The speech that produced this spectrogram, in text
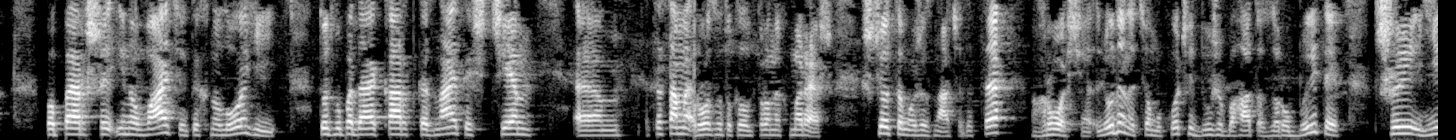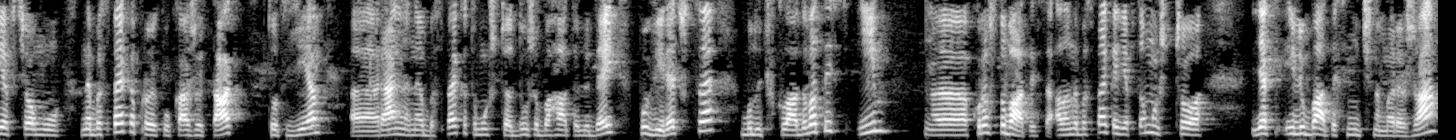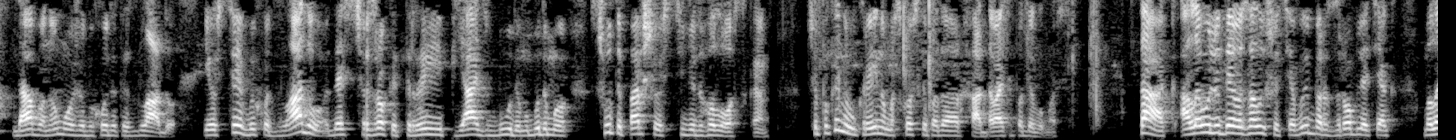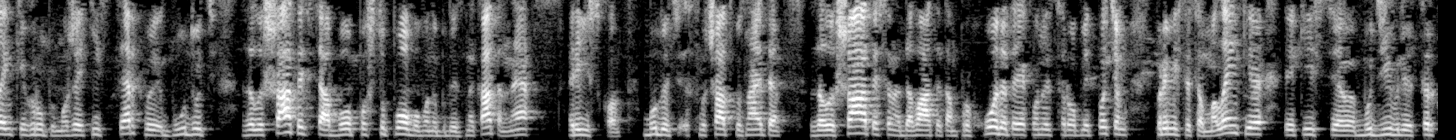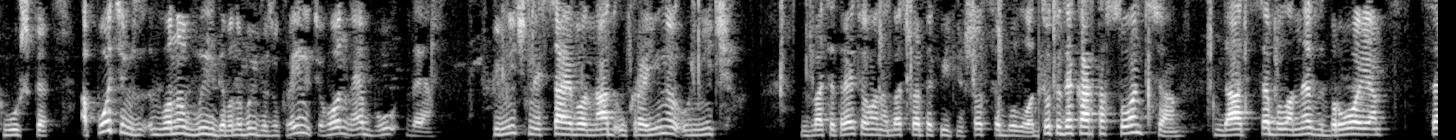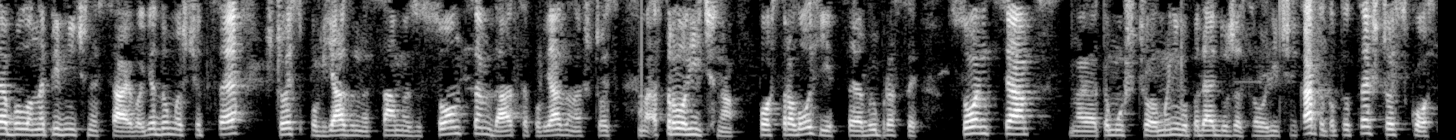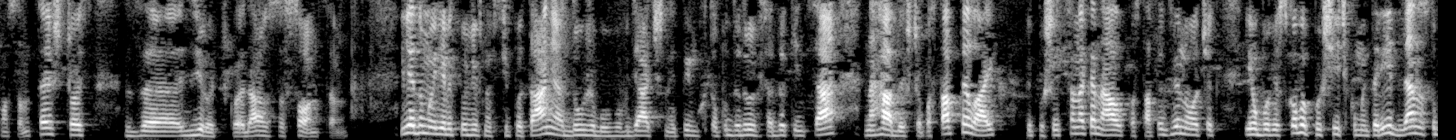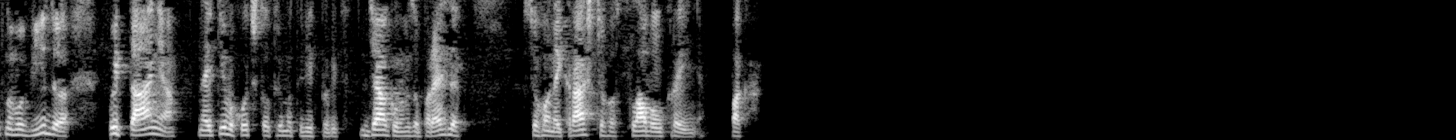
по-перше, інновацій, технологій. Тут випадає картка, знаєте, ще ем, це саме розвиток електронних мереж. Що це може значити? Це гроші. Люди на цьому хочуть дуже багато заробити. Чи є в цьому небезпека, про яку кажуть так? Тут є е, реальна небезпека, тому що дуже багато людей повірять в це, будуть вкладуватись і е, користуватися. Але небезпека є в тому, що як і люба технічна мережа, да, воно може виходити з ладу. І ось цей виход з ладу десь через роки 3-5 буде. Ми будемо чути перші ось ці відголоски. Чи покине Україну московський патріархат? Давайте подивимось. Так, але у людей залишиться вибір, зроблять як маленькі групи. Може, якісь церкви будуть залишатися, або поступово вони будуть зникати, не різко. Будуть спочатку, знаєте, залишатися, не давати там проходити, як вони це роблять. Потім перемістяться в маленькі якісь е, будівлі, церквушки, а потім воно вийде, воно вийде з України. Цього не буде. Північне сяйво над Україною у ніч з 23 на 24 квітня. Що це було? Тут іде карта сонця. Да, це була не зброя, це було не північне сяйво. Я думаю, що це щось пов'язане саме з сонцем. Да, це пов'язане щось астрологічно. По астрології це вибраси сонця, е, тому що мені випадають дуже астрологічні карти. Тобто, це щось з космосом, це щось з зірочкою, да, з сонцем. Я думаю, я відповів на всі питання. Дуже був вдячний тим, хто додивився до кінця. Нагадую, що поставте лайк, підпишіться на канал, поставте дзвіночок і обов'язково пишіть коментарі для наступного відео питання, на які ви хочете отримати відповідь. Дякую вам за перегляд. Всього найкращого. Слава Україні!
